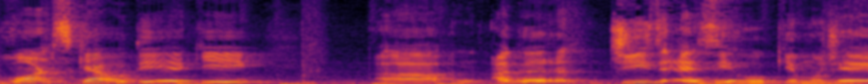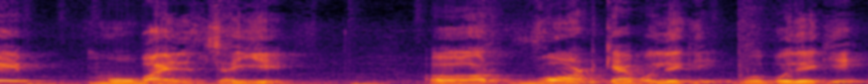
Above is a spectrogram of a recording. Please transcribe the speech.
वॉन्ट्स क्या होती है कि अगर चीज़ ऐसी हो कि मुझे मोबाइल चाहिए और वांट क्या बोलेगी? वो बोलेगी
